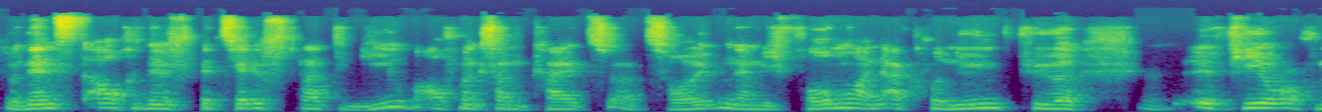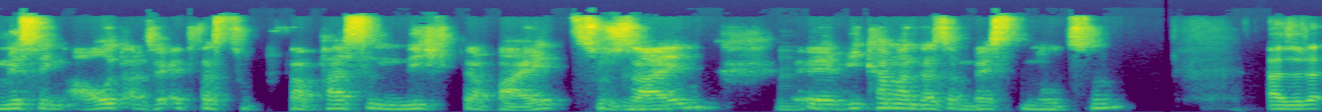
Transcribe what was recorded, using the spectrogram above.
Du nennst auch eine spezielle Strategie, um Aufmerksamkeit zu erzeugen, nämlich FOMO, ein Akronym für äh, Fear of Missing Out, also etwas zu verpassen, nicht dabei zu mhm. sein. Mhm. Äh, wie kann man das am besten nutzen? Also da,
